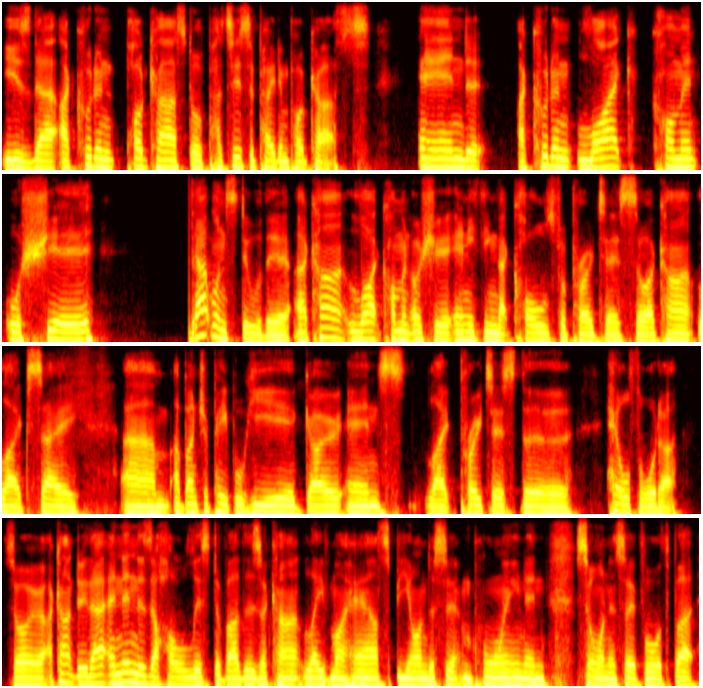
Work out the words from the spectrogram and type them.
is that i couldn't podcast or participate in podcasts and I couldn't like, comment, or share. That one's still there. I can't like, comment, or share anything that calls for protest. So I can't like say um, a bunch of people here go and like protest the health order. So I can't do that. And then there's a whole list of others. I can't leave my house beyond a certain point and so on and so forth. But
